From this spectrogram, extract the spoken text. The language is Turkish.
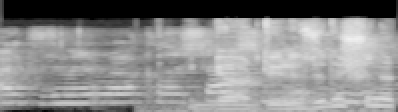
Herkese merhaba arkadaşlar. Gördüğünüzü Şimdi düşünün.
